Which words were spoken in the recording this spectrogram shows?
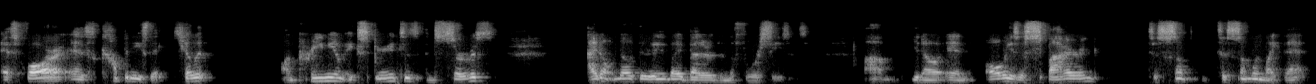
as far as companies that kill it on premium experiences and service, I don't know if there's anybody better than the Four Seasons. Um, you know, and always aspiring to some to someone like that,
